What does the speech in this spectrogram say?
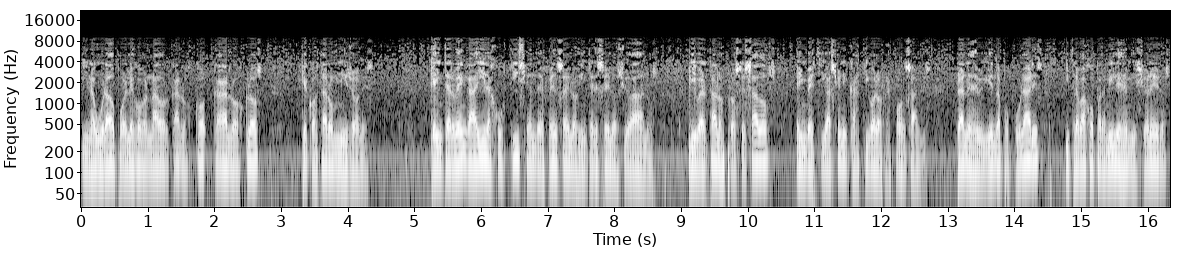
inaugurado por el ex gobernador Carlos, Carlos Clos, que costaron millones. Que intervenga ahí la justicia en defensa de los intereses de los ciudadanos, libertad a los procesados e investigación y castigo a los responsables, planes de vivienda populares y trabajo para miles de misioneros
